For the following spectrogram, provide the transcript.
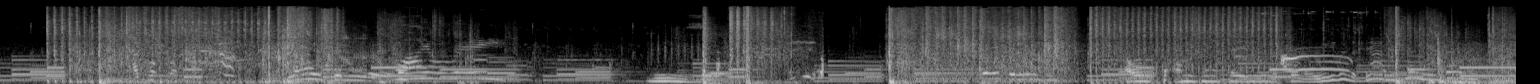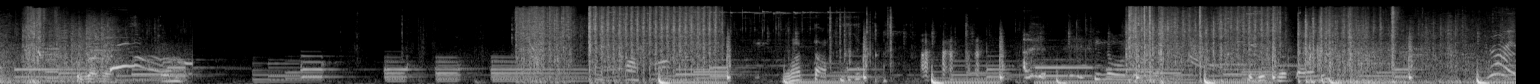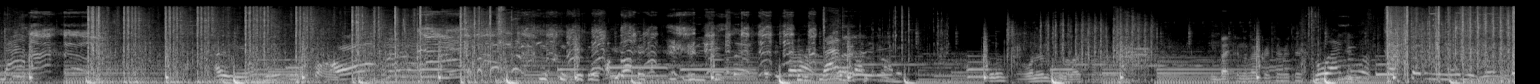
I told you Benito. Fly away! I was, I was gonna say he's in the corner. He's the ground. He's right. What the? No, no. Did you flip that on me? Phone. That's One of them's in the left one. Back in the back right there, right there. Whoever was spectating the nigga game.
